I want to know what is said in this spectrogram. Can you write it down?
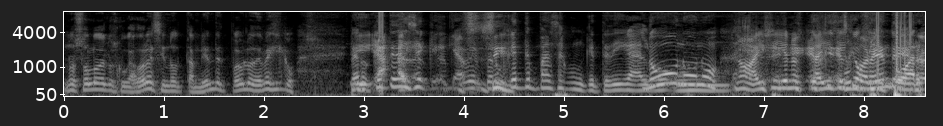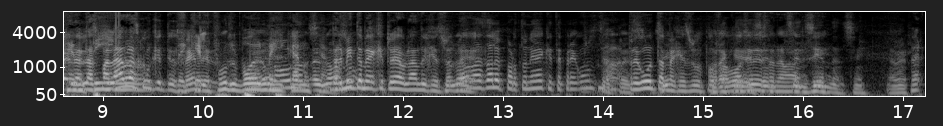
no solo de los jugadores, sino también del pueblo de México. Pero ¿qué te dice? Que, ¿qué te pasa con que te diga algo? No, no, no. No, ahí sí yo no. Ahí es, que ofende las palabras con que te ofende. De que el fútbol mexicano no, Permítame que estoy hablando y Jesús. No vas a darle oportunidad que te pregunte. Pues, pregúntame, Jesús, por favor. Que se, enciendan, sí. A ver.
